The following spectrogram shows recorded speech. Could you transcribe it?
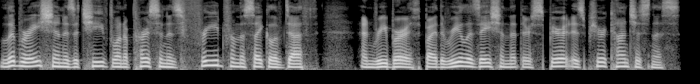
Liberation is achieved when a person is freed from the cycle of death and rebirth by the realization that their spirit is pure consciousness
